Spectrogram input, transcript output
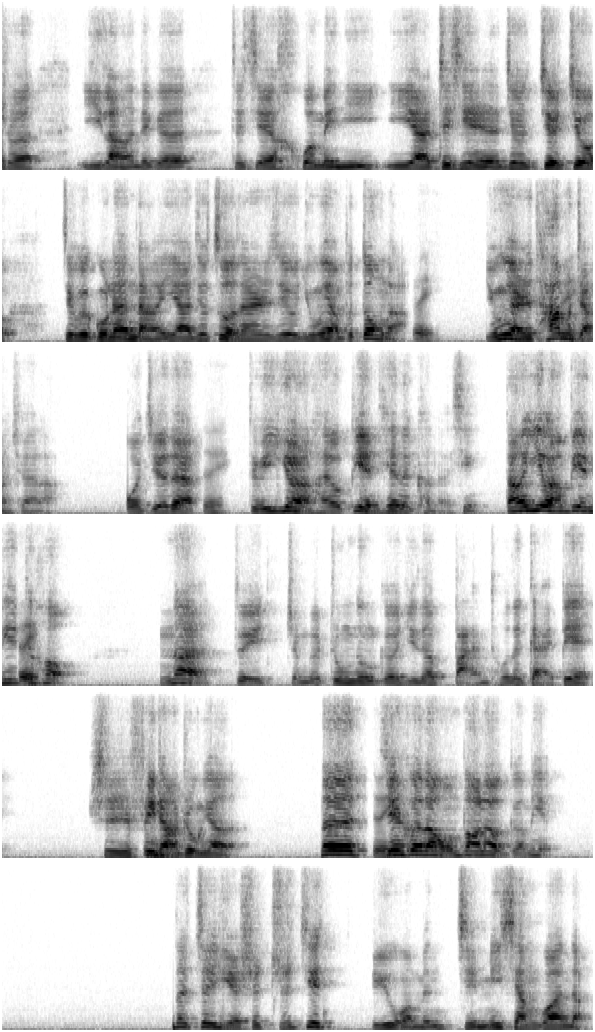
说伊朗这个这些霍美尼啊这些人就就就。就跟共产党一样，就坐在那儿就永远不动了。对，永远是他们掌权了。我觉得，对这个伊朗还有变天的可能性。当伊朗变天之后，那对整个中东格局的版图的改变是非常重要的。那结合到我们爆料革命，那这也是直接与我们紧密相关的。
